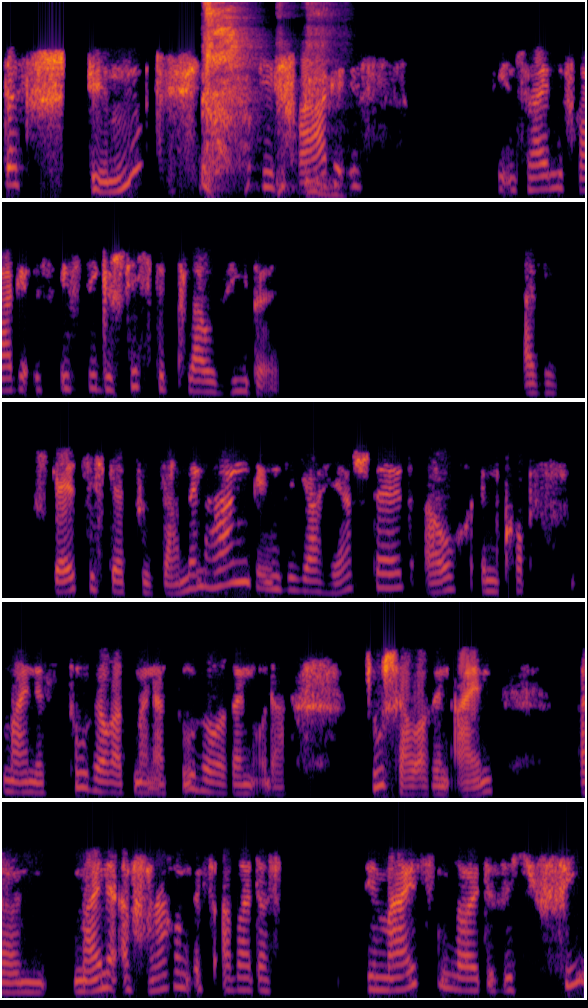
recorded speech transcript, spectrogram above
Das stimmt. Die Frage ist, die entscheidende Frage ist, ist die Geschichte plausibel? Also stellt sich der Zusammenhang, den sie ja herstellt, auch im Kopf meines Zuhörers, meiner Zuhörerin oder Zuschauerin ein. Ähm, meine Erfahrung ist aber, dass die meisten Leute sich viel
